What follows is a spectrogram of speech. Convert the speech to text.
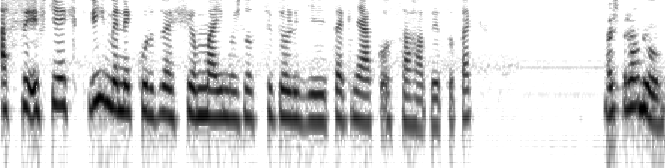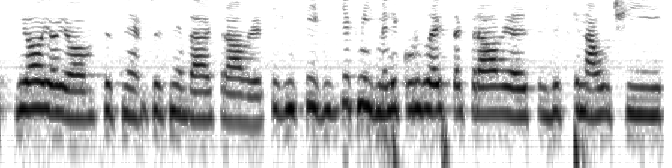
asi i v těch tvých minikurzech mají možnost si to lidi tak nějak osahat, je to tak? Máš pravdu. Jo, jo, jo, přesně, přesně tak právě. V těch, tý, v těch mých minikurzech tak právě se vždycky naučí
